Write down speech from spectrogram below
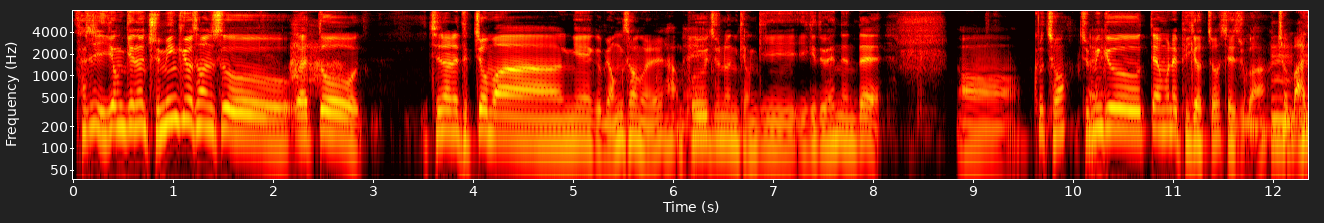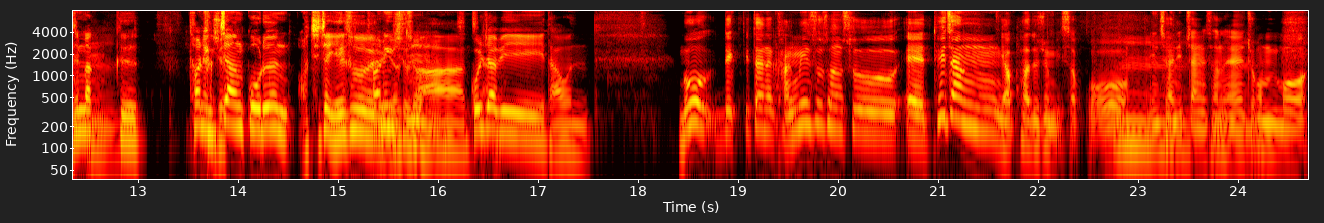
사실 이 경기는 주민규 선수의 또 지난해 득점왕의 그 명성을 하- 네. 보여주는 경기이기도 했는데 어 그렇죠 주민규 때문에 비겼죠 제주가 음, 저 마지막 음. 그 터닝 슛 극장 골은 어, 진짜 예술이었죠. 터닝 슛 아. 골잡이 다운 뭐 근데 일단은 강민수 선수의 퇴장 여파도 좀 있었고 음. 인천 입장에서는 음. 조금 뭐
